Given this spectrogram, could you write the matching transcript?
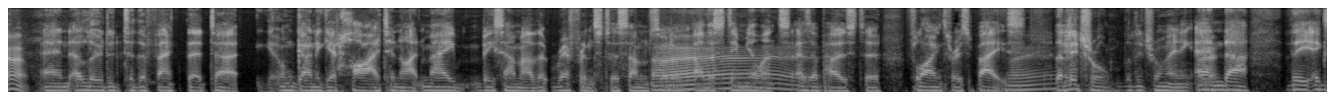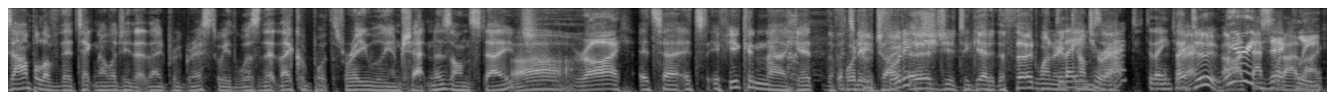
Oh. and alluded to the fact that uh, I'm going to get high tonight may be some other reference to some sort of other stimulants as opposed to flying through space. The literal, the literal meaning. And uh, the example of the technology that they'd progressed with was that they could put three William Shatners on stage. Oh. right. It's uh, it's if you can uh, get the footage, footage. I urge you to get it. The third one Do who they comes out- interact? Do they interact? They do. Oh, Where that's exactly like.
